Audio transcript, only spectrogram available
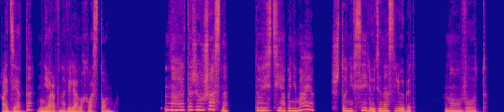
Адетта нервно виляла хвостом. «Но это же ужасно. То есть я понимаю, что не все люди нас любят. Но вот,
